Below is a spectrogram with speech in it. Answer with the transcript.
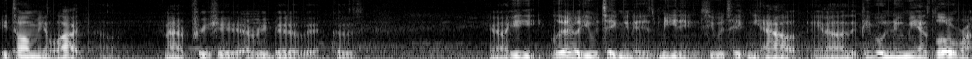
he taught me a lot, and I appreciated every bit of it because. You know, he literally he would take me to his meetings. He would take me out. You know, the people knew me as Little Ron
